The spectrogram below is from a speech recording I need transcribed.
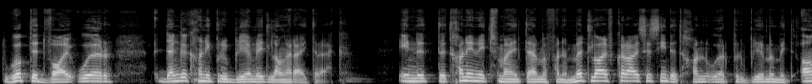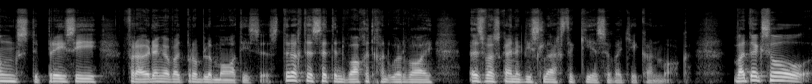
hoop dit waai oor, dink ek gaan die probleem net langer uittrek. En dit dit gaan nie net vir my in terme van 'n midlife crisis nie, dit gaan oor probleme met angs, depressie, verhoudinge wat problematies is. Terug te sit en wag dit gaan oorwaai is waarskynlik die slegste keuse wat jy kan maak. Wat ek sal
